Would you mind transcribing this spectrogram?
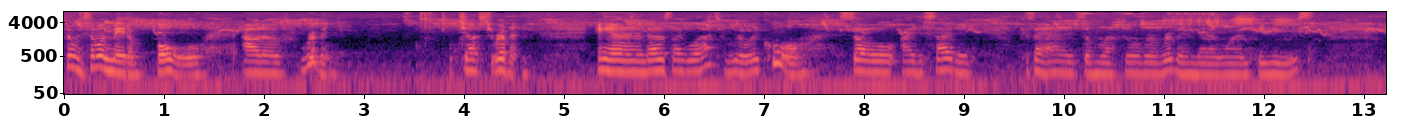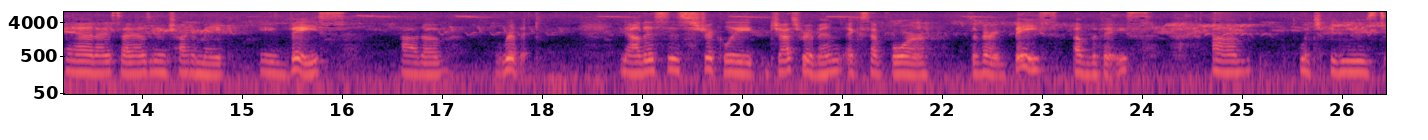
so anyway, someone made a bowl out of ribbon, just ribbon. And I was like, well, that's really cool. So I decided, because I had some leftover ribbon that I wanted to use, and I decided I was going to try to make a vase out of ribbon. Now this is strictly just ribbon, except for the very base of the vase, um, which I used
